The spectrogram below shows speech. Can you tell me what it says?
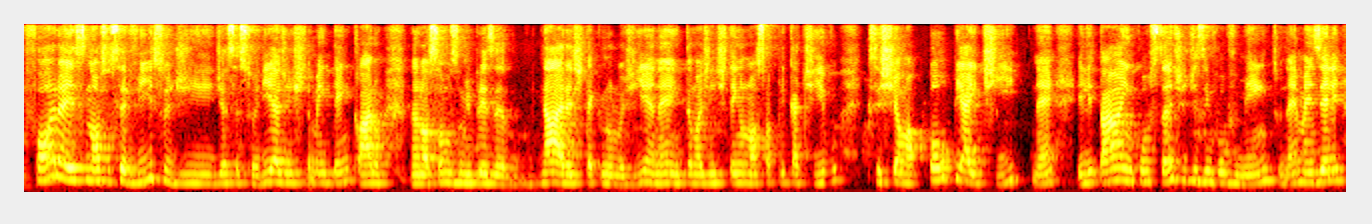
Fora esse nosso serviço de, de assessoria, a gente também tem, claro, né, nós somos uma empresa na área de tecnologia, né? Então a gente tem o nosso aplicativo que se chama Poupe IT, né? Ele está em constante desenvolvimento, né? Mas ele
